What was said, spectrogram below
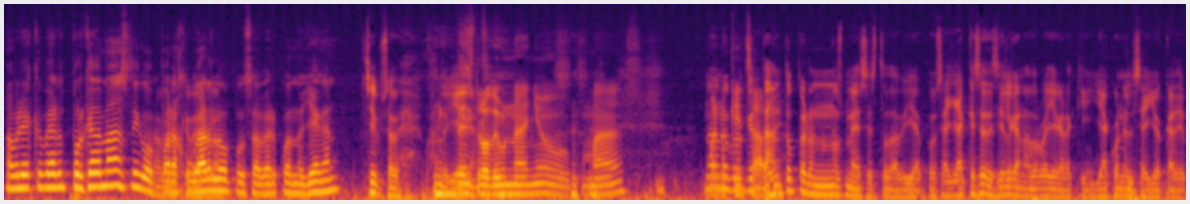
Habría que ver, porque además, digo, para jugarlo, verlo. pues a ver cuándo llegan. Sí, pues a ver, cuando llegue. Dentro de un año más. No, bueno, no creo que sabe. tanto, pero en unos meses todavía. Pues, o sea, ya que se decía el ganador va a llegar aquí, ya con el sello acá de.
